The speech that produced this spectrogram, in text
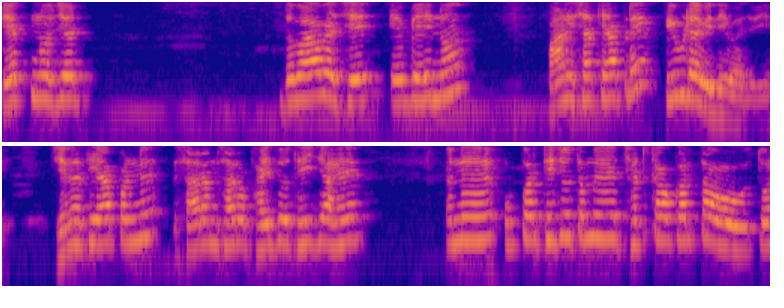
ટેકનો જે દવા આવે છે, એ બેનો પાણી સાથે આપણે પીવડાવી દેવા જોઈએ. જેનાથી આપણને સારામાં સારો ફાયદો થઈ જશે અને ઉપરથી જો તમે છંટકાવ કરતા હોવ, તો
